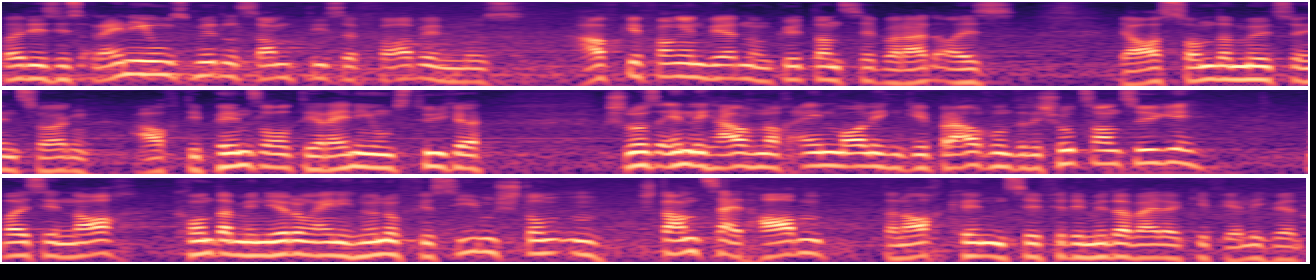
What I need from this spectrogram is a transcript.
weil dieses Reinigungsmittel samt dieser Farbe muss aufgefangen werden und geht dann separat als ja, Sondermüll zu entsorgen. Auch die Pinsel, die Reinigungstücher, schlussendlich auch nach einmaligem Gebrauch unsere Schutzanzüge, weil sie nach Kontaminierung eigentlich nur noch für sieben Stunden Standzeit haben. Danach könnten sie für die Mitarbeiter gefährlich werden.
